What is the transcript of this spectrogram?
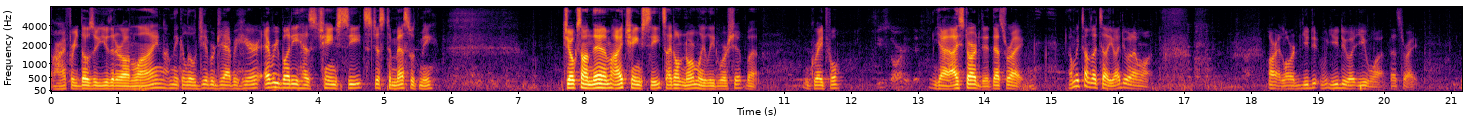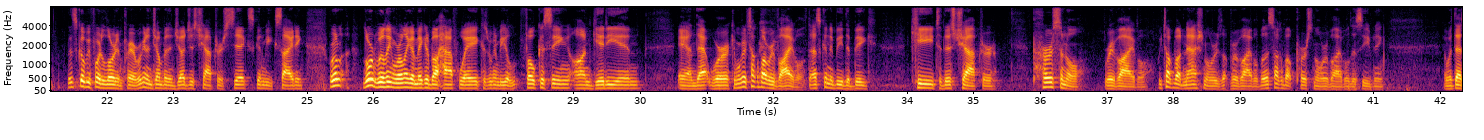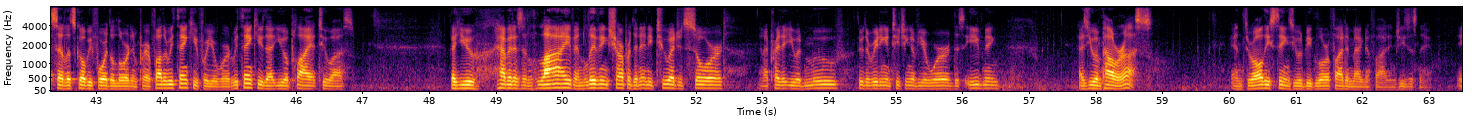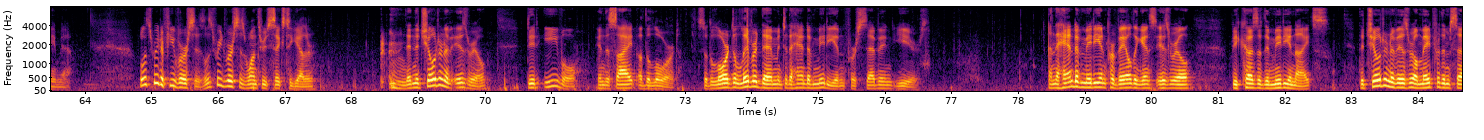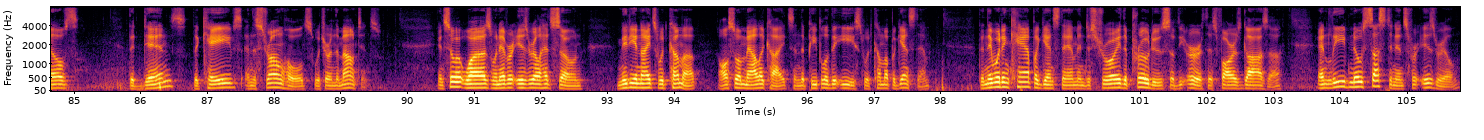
All right, for those of you that are online, I'm making a little jibber jabber here. Everybody has changed seats just to mess with me. Joke's on them. I changed seats. I don't normally lead worship, but I'm grateful. You started it. Yeah, I started it. That's right. How many times I tell you I do what I want? All right, Lord, you do, you do what you want. That's right. Let's go before the Lord in prayer. We're going to jump into Judges chapter 6. It's going to be exciting. We're, Lord willing, we're only going to make it about halfway because we're going to be focusing on Gideon and that work. And we're going to talk about revival. That's going to be the big key to this chapter personal revival. We talk about national revival, but let's talk about personal revival this evening. And with that said, let's go before the Lord in prayer. Father, we thank you for your word. We thank you that you apply it to us that you have it as alive and living, sharper than any two edged sword. And I pray that you would move through the reading and teaching of your word this evening as you empower us. And through all these things, you would be glorified and magnified. In Jesus' name, amen. Well, let's read a few verses. Let's read verses 1 through 6 together. then the children of Israel did evil in the sight of the Lord. So the Lord delivered them into the hand of Midian for seven years. And the hand of Midian prevailed against Israel because of the Midianites. The children of Israel made for themselves the dens, the caves, and the strongholds which are in the mountains. And so it was, whenever Israel had sown, Midianites would come up, also Amalekites, and the people of the east would come up against them. Then they would encamp against them and destroy the produce of the earth as far as Gaza, and leave no sustenance for Israel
